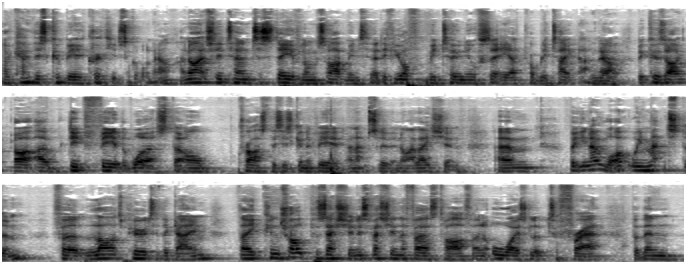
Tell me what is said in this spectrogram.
okay, this could be a cricket score now. And I actually turned to Steve alongside me and said, if you offered me 2 0 City, I'd probably take that now. Yeah. Because I, I, I did fear the worst that, oh, Christ, this is going to be an absolute annihilation. Um, but you know what? We matched them for large periods of the game. They controlled possession, especially in the first half, and always looked to threat. But then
